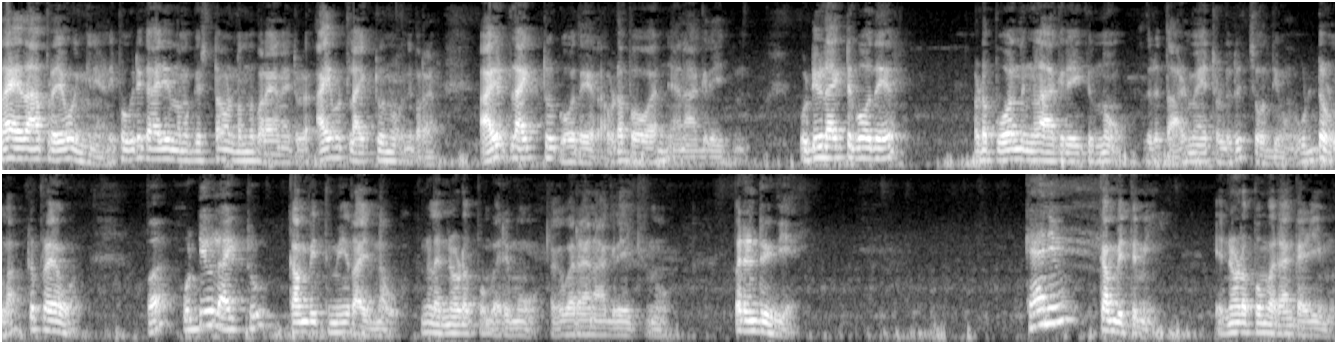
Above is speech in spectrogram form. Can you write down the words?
അതായത് ആ പ്രയോഗം ഇങ്ങനെയാണ്. ഇപ്പോൾ ഒരു കാര്യം നമുക്ക് ഇഷ്ടമുണ്ടെന്ന് പറയാനായിട്ട് ഐ വുഡ് ലൈക്ക് ടു എന്ന് പറഞ്ഞ് പറയാം. I would like to go there അവിടെ പോകാൻ ഞാൻ ആഗ്രഹിക്കുന്നു. Would you like to go there അവിടെ പോകാൻ നിങ്ങൾ ആഗ്രഹിക്കുന്നു. ഇതൊരു താഴ്മയായിട്ടുള്ളൊരു ചോദ്യമാണ്. വുഡുള്ള ഒരു പ്രയോഗമാണ്. അപ്പോൾ would you like to come with me right now നിങ്ങൾ എന്നോടൊപ്പം വരുമോ? അല്ലെങ്കിൽ വരാൻ ആഗ്രഹിക്കുന്നു? ഇപ്പം രണ്ട് രീതിയായി. Can you come with me എന്നോടൊപ്പം വരാൻ കഴിയുമോ?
